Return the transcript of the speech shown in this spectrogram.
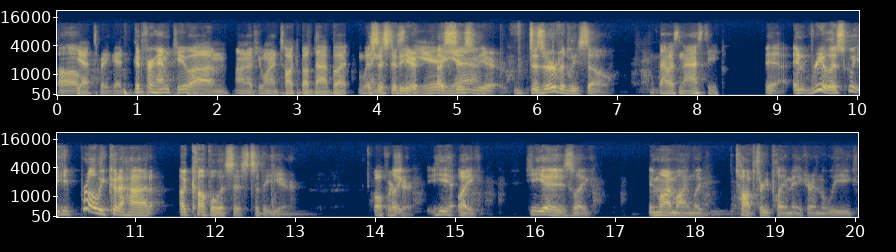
Um, yeah it's pretty good good for him too um i don't know if you want to talk about that but assist of the year, assist yeah, of the year, deservedly so. that was nasty Yeah, and realistically, he probably could have had a couple assists of the year. oh for like, sure He like he is like in my mind like top three playmaker in the league.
